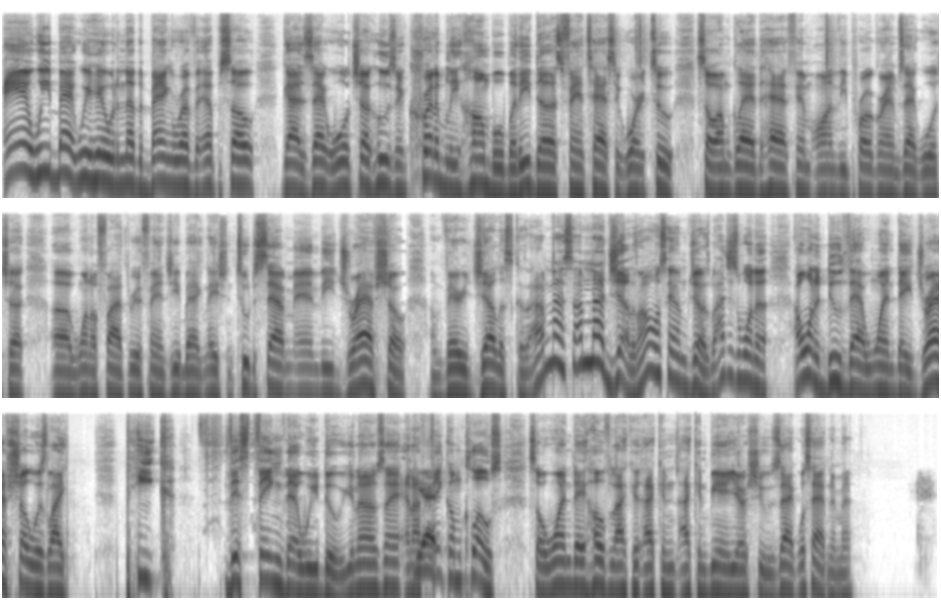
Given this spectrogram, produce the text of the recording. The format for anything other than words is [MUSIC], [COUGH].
And we back. We're here with another banger of an episode. Got Zach Wolchuk, who's incredibly humble, but he does fantastic work too. So I'm glad to have him on the program. Zach Wolchuk, uh, 105.3 The Fan, G Bag Nation, two to seven, and the draft show. I'm very jealous because I'm not. I'm not jealous. I don't want to say I'm jealous, but I just want to. I want to do that one day. Draft show is like peak this thing that we do. You know what I'm saying? And Yes. I think I'm close. So one day, hopefully, I can. I can. I can be in your shoes. Zach, what's happening, man?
